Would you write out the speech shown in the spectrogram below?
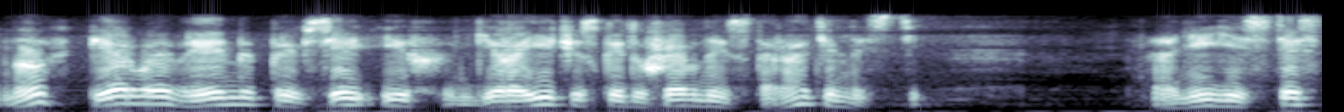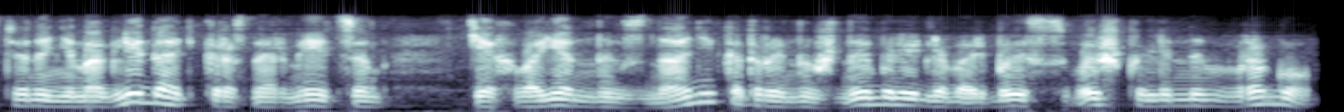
но в первое время при всей их героической душевной старательности они, естественно, не могли дать красноармейцам тех военных знаний, которые нужны были для борьбы с вышкаленным врагом.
